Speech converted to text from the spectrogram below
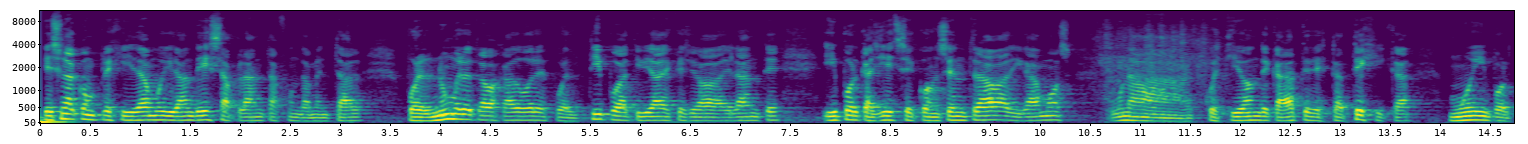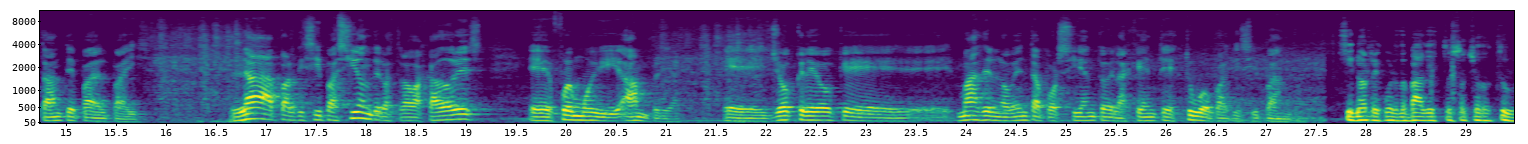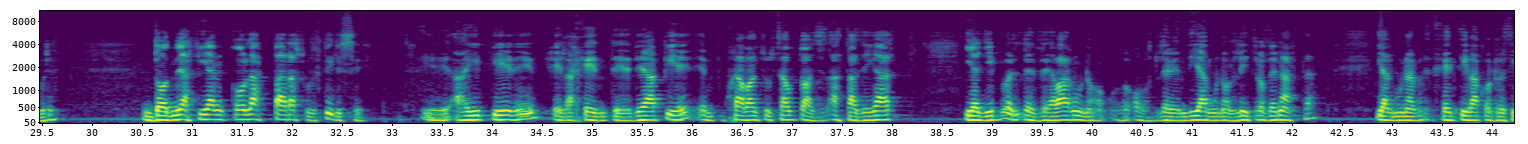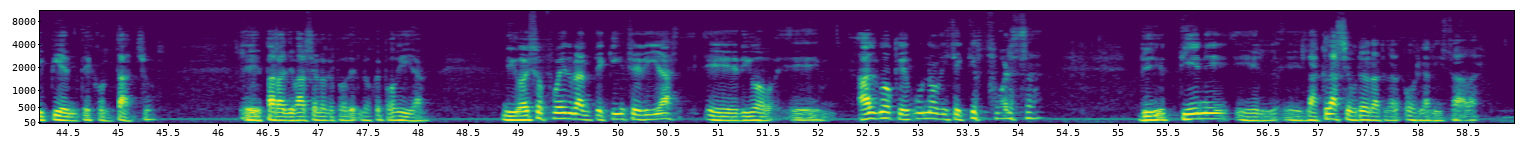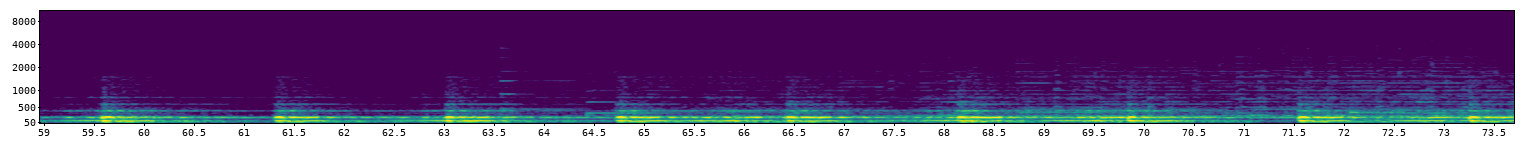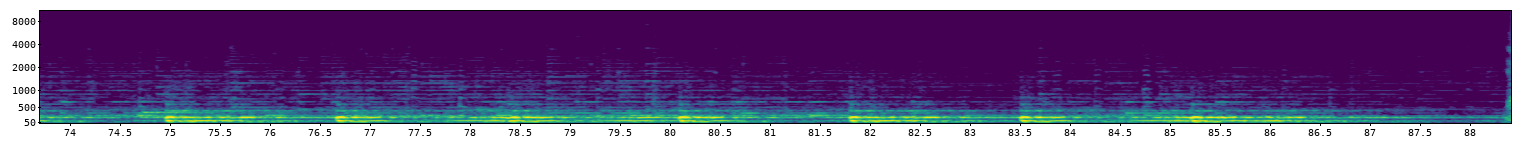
Es una complejidad muy grande esa planta fundamental por el número de trabajadores, por el tipo de actividades que llevaba adelante y porque allí se concentraba, digamos, una cuestión de carácter estratégica muy importante para el país. La participación de los trabajadores eh, fue muy amplia. Eh, yo creo que más del 90% de la gente estuvo participando. Si no recuerdo mal, esto es 8 de octubre, donde hacían colas para surtirse. ahí tiene que la gente de a pie empujaban sus autos hasta llegar y allí pues, les daban uno, o le vendían unos litros de nafta y alguna gente iba con recipientes, con tachos, eh, para llevarse lo que, lo que podían. Digo, eso fue durante 15 días, eh, digo, eh, algo que uno dice, qué fuerza tiene la clase obrera organizada. Thank you.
